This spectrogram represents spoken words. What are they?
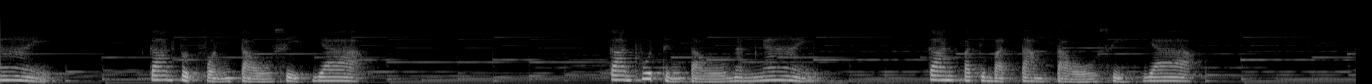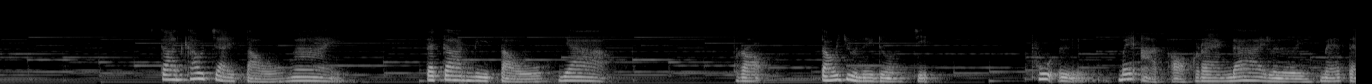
ง่าย การฝึกฝนเต่าสิยาก การพูดถึงเต่านั้นง่าย การปฏิบัติตามเต่าสิยาก การเข้าใจเต่าง่าย แต่การมีเต่ายาก เพราะเต่าอยู่ในดวงจิต ผู้อื่นไม่อาจออกแรงได้เลยแม้แต่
